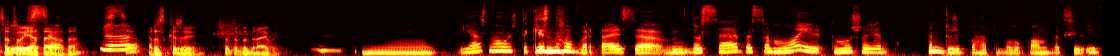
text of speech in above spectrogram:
це твоя «Все, тема, да? Розкажи, що тебе драйвить? Я знову ж таки знову вертаюся до себе самої, тому що я, в мене дуже багато було комплексів. І в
